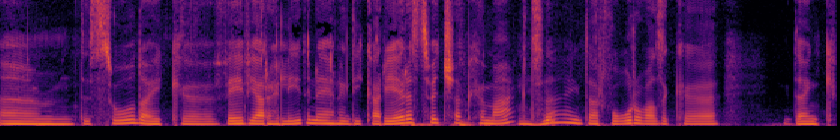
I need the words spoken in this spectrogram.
Ehm, het is zo dat ik eh, vijf jaar geleden eigenlijk die carrière-switch heb gemaakt. Mhm. hè. Daarvoor was ik, eh, ik denk,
